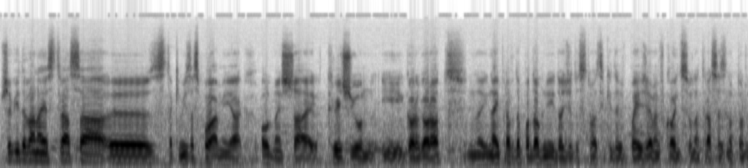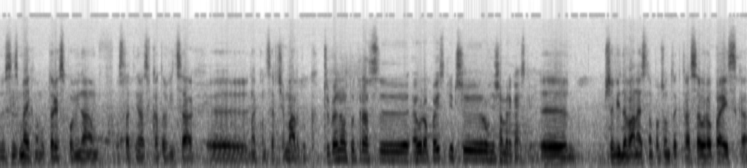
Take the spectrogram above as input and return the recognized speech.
Przewidywana jest trasa y, z takimi zespołami jak Old Man Shy, Krysiun i Gorgorod. No i najprawdopodobniej dojdzie do sytuacji, kiedy pojedziemy w końcu na trasę z Nocturny Sins Mayhem, o której wspominałem ostatni raz w Katowicach y, na koncercie Marduk. Czy będą to trasy europejskie, czy również amerykańskie? Y, Przewidywana jest na początek trasa europejska.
